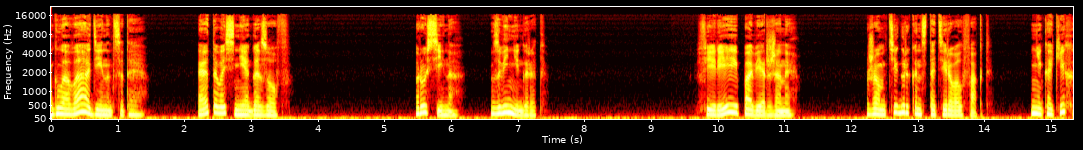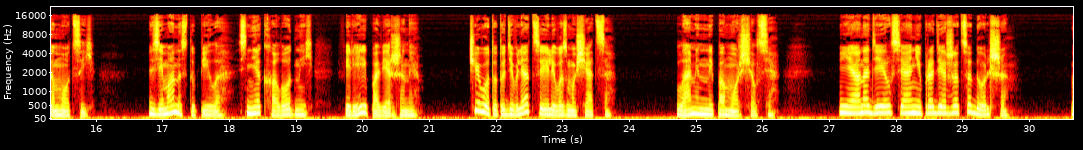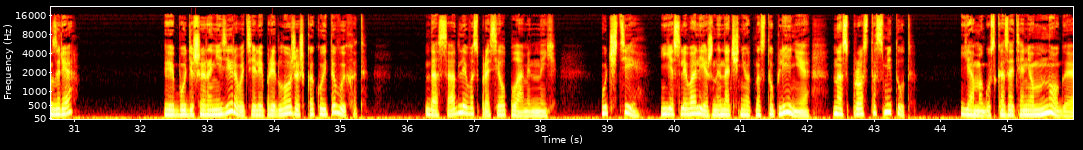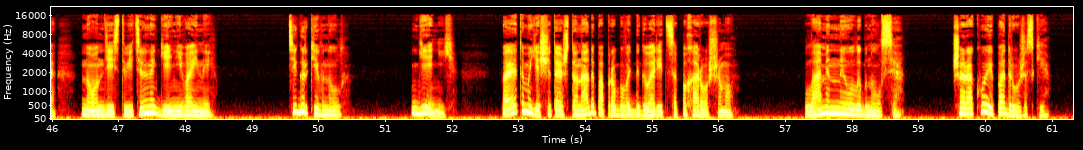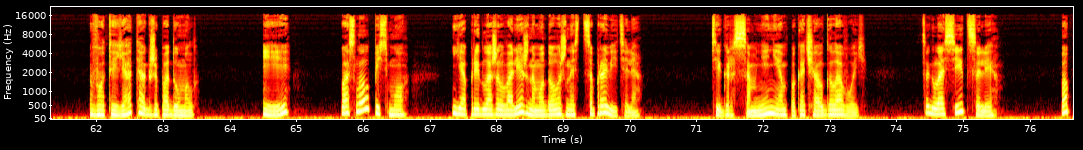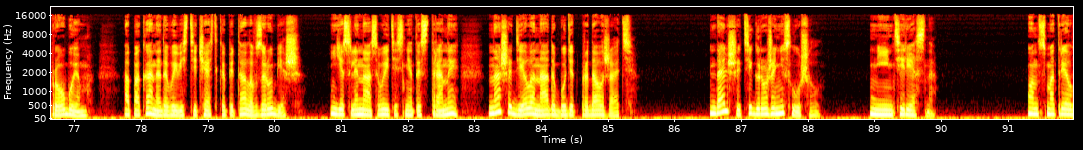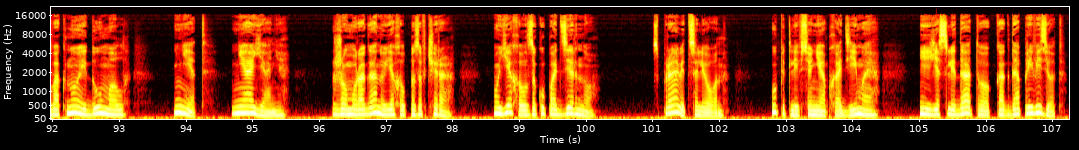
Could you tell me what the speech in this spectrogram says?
Глава одиннадцатая. Этого снега зов. Русина. Звенигород. Фереи повержены. Жом-тигр констатировал факт. Никаких эмоций. Зима наступила, снег холодный, фереи повержены. Чего тут удивляться или возмущаться? Пламенный поморщился. Я надеялся, они продержатся дольше. Зря. Ты будешь иронизировать или предложишь какой-то выход? Досадливо спросил Пламенный. Учти, если Валежный начнет наступление, нас просто сметут. Я могу сказать о нем многое, но он действительно гений войны. Тигр кивнул. Гений. Поэтому я считаю, что надо попробовать договориться по-хорошему. Пламенный улыбнулся широко и подружески. Вот и я так же подумал. И послал письмо. Я предложил Валежному должность соправителя. Тигр с сомнением покачал головой. Согласится ли? Попробуем. А пока надо вывести часть капиталов за рубеж. Если нас вытеснят из страны, наше дело надо будет продолжать. Дальше тигр уже не слушал неинтересно. Он смотрел в окно и думал... Нет, не о Яне. Жом Ураган уехал позавчера. Уехал закупать зерно. Справится ли он? Купит ли все необходимое? И если да, то когда привезет?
